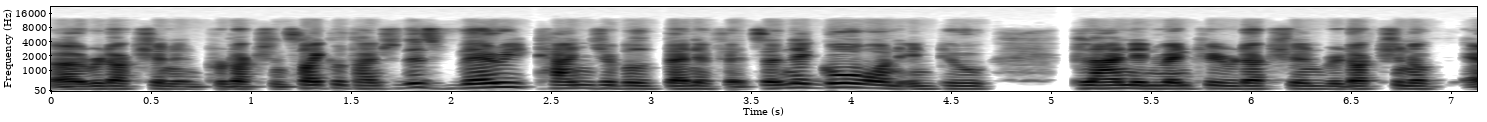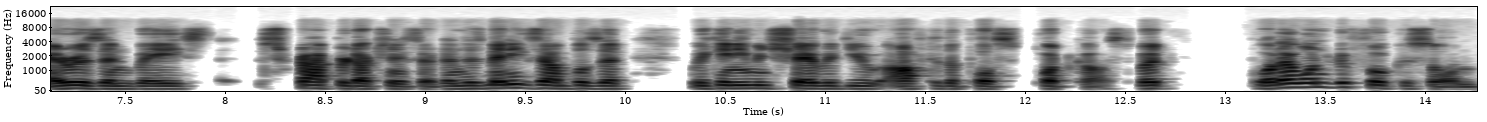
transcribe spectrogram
uh, uh, reduction in production cycle time. So there's very tangible benefits. And they go on into planned inventory reduction, reduction of errors and waste, scrap reduction, etc. And there's many examples that we can even share with you after the post podcast. But what I wanted to focus on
